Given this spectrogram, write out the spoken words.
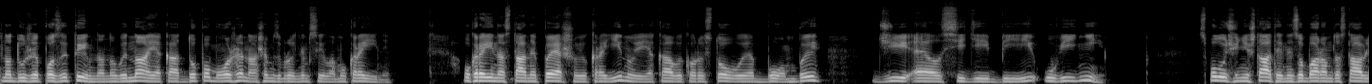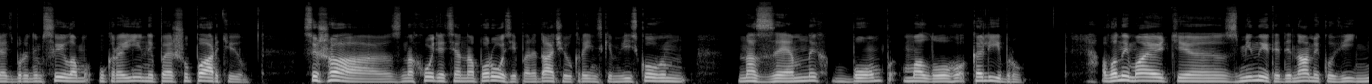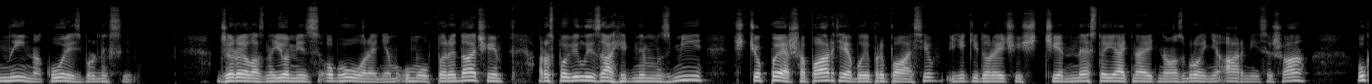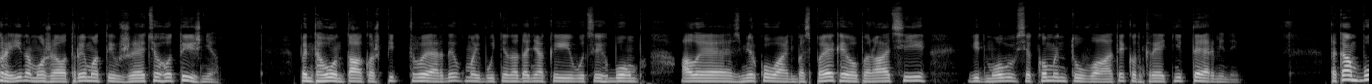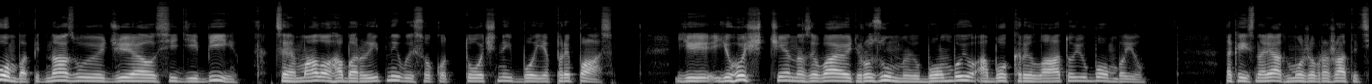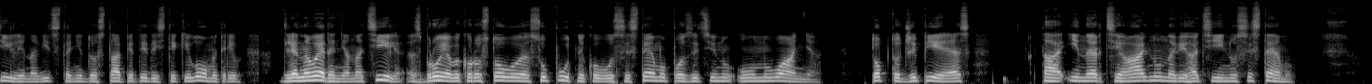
наступна дуже позитивна новина, яка допоможе нашим Збройним силам України. Україна стане першою країною, яка використовує бомби GLCDB у війні. Сполучені Штати незабаром доставлять Збройним силам України першу партію. США знаходяться на порозі передачі українським військовим наземних бомб малого калібру. Вони мають е, змінити динаміку війни на користь Збройних сил. Джерела, знайомі з обговоренням умов передачі, розповіли західним ЗМІ, що перша партія боєприпасів, які, до речі, ще не стоять навіть на озброєнні армії США, Україна може отримати вже цього тижня. Пентагон також підтвердив майбутнє надання Києву цих бомб, але з міркувань безпеки операції відмовився коментувати конкретні терміни. Така бомба під назвою GLCDB це малогабаритний високоточний боєприпас. Його ще називають розумною бомбою або крилатою бомбою. Такий снаряд може вражати цілі на відстані до 150 км. Для наведення на ціль зброя використовує супутникову систему позиціонування, тобто GPS та інерціальну навігаційну систему.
